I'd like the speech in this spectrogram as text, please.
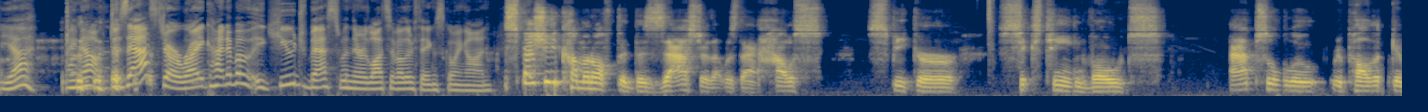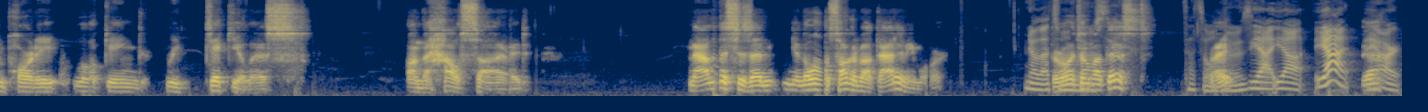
Yeah, I know. Disaster, right? Kind of a, a huge mess when there are lots of other things going on. especially coming off the disaster that was the House Speaker, 16 votes, absolute Republican Party looking ridiculous on the House side. Now this is, and you know, no one's talking about that anymore. No, that's They're only talking news. about this. That's old right? news. Yeah, yeah, yeah. They are.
